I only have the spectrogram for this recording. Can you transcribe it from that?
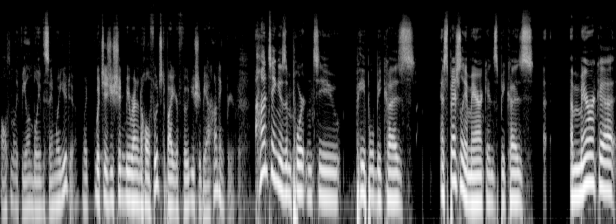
ultimately feel and believe the same way you do, which, which is you shouldn't be running to Whole Foods to buy your food. You should be out hunting for your food. hunting is important to people because especially Americans, because uh, America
